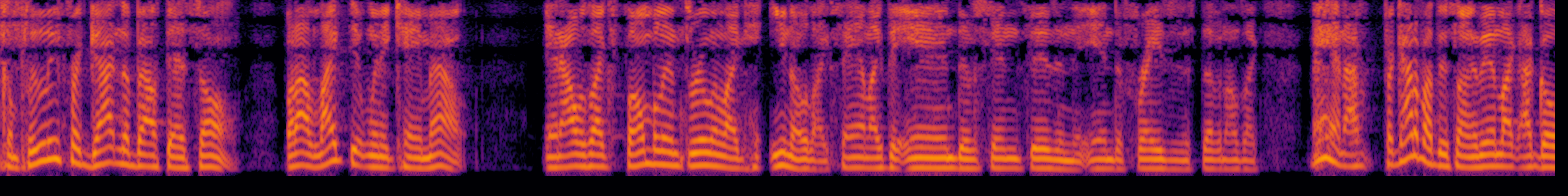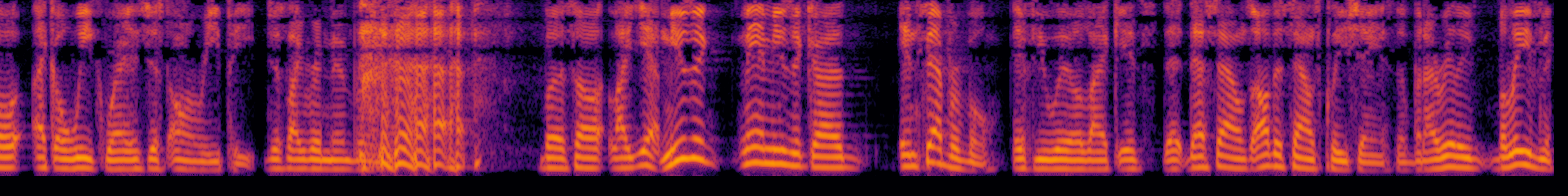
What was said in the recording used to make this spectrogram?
completely forgotten about that song. But I liked it when it came out. And I was like fumbling through and like you know, like saying like the end of sentences and the end of phrases and stuff. And I was like, man, I forgot about this song. And then like I go like a week where it's just on repeat, just like remembering. but so like yeah, music, man, music uh inseparable, if you will. Like it's that that sounds all this sounds cliche and stuff, but I really believe in,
